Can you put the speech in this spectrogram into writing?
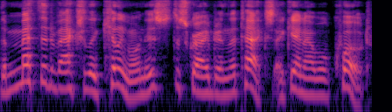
The method of actually killing one is described in the text. Again, I will quote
